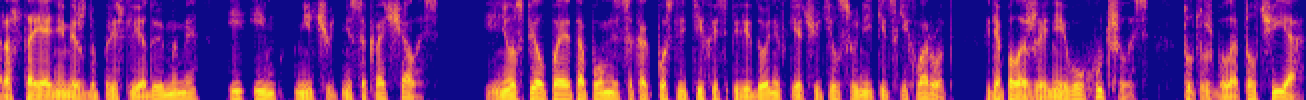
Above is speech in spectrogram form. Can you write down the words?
Расстояние между преследуемыми и им ничуть не сокращалось. И не успел поэт опомниться, как после тихой Спиридоневки очутился у Никитских ворот, где положение его ухудшилось. Тут уж была толчья.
